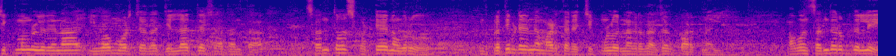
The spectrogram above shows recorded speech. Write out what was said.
ಚಿಕ್ಕಮಗಳೂರಿನ ಯುವ ಮೋರ್ಚಾದ ಜಿಲ್ಲಾಧ್ಯಕ್ಷರಾದಂಥ ಸಂತೋಷ್ ಪಟ್ಟೇನವರು ಒಂದು ಪ್ರತಿಭಟನೆ ಮಾಡ್ತಾರೆ ಚಿಕ್ಕಮಗಳೂರು ನಗರದ ಆಜಾದ್ ಪಾರ್ಕ್ನಲ್ಲಿ. ಆ ಒಂದು ಸಂದರ್ಭದಲ್ಲಿ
